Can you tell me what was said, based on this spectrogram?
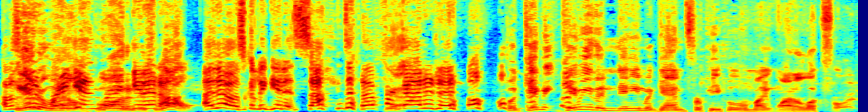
I was Hannah gonna bring it and and bought bring it it as in. well. I know I was gonna get it signed and I forgot it at home. But give me give me the name again for people who might want to look for it.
